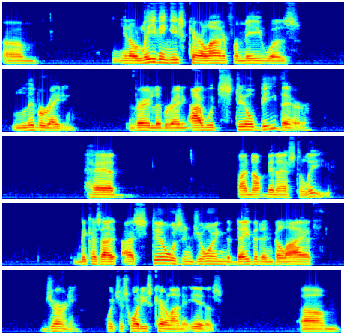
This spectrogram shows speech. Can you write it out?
um, you know, leaving East Carolina for me was liberating, very liberating. I would still be there had I not been asked to leave because I, I still was enjoying the David and Goliath journey, which is what East Carolina is. Um,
